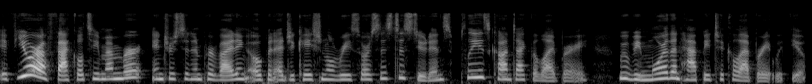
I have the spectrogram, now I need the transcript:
If you are a faculty member interested in providing open educational resources to students, please contact the library. We would be more than happy to collaborate with you.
